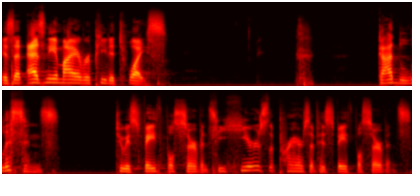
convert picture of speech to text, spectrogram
is that as Nehemiah repeated twice, God listens to his faithful servants. He hears the prayers of his faithful servants.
